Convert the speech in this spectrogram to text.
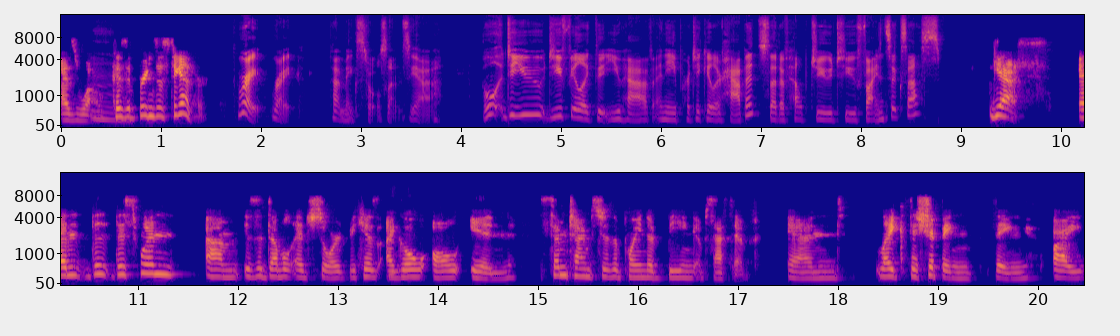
as well because mm. it brings us together. Right, right. That makes total sense. Yeah. Well, do you do you feel like that you have any particular habits that have helped you to find success? Yes, and th- this one um, is a double edged sword because I mm-hmm. go all in sometimes to the point of being obsessive. And like the shipping thing, I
